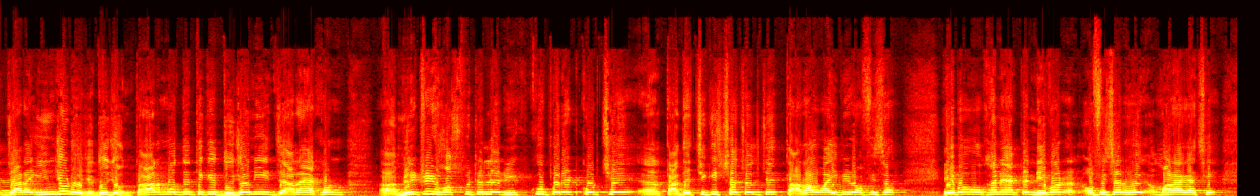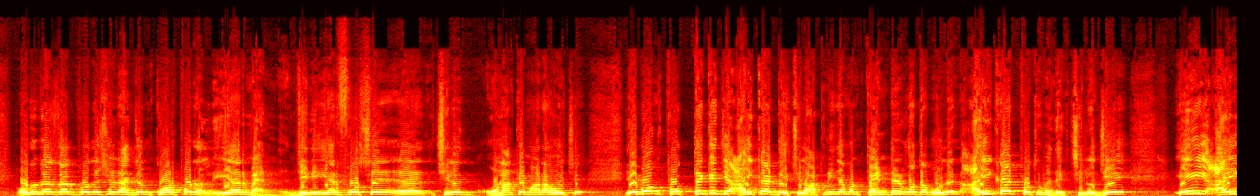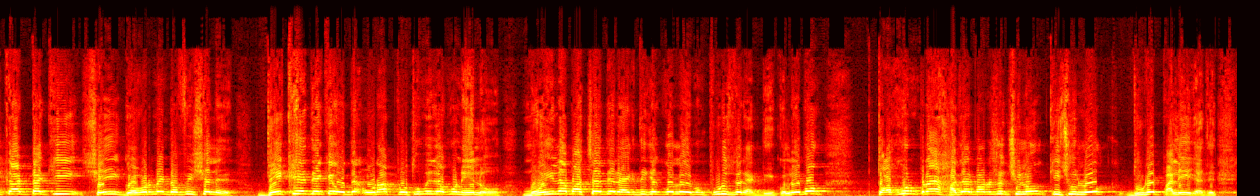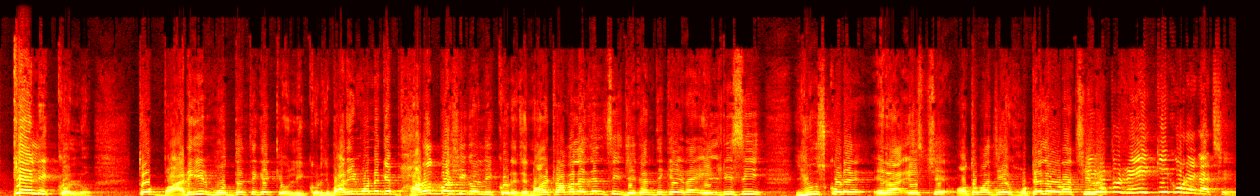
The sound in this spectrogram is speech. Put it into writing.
যারা ইনজোর্ড হয়েছে দুজন তার মধ্যে থেকে দুজনই যারা এখন মিলিটারি হসপিটালে রিকুপারেট করছে তাদের চিকিৎসা চলছে, তারাও আইবির অফিসার এবং ওখানে একটা নেভার অফিসার হয়ে মারা গেছে। অরুণাচল প্রদেশের একজন কর্পোরাল এয়ারম্যান যিনি এয়ারফোর্সে ছিলেন, ওনাকে মারা হয়েছে এবং প্রত্যেকে যে আই কার্ড দেখছিল, আপনি যেমন প্যান্টের কথা বললেন আই কার্ড প্রথমে দেখছিল যে এই আই কার্ডটা কি সেই গভর্নমেন্ট অফিসিয়ালে দেখে দেখে ওদের, ওরা প্রথমে যখন এলো, মহিলা বাচ্চাদের একদিকে করল এবং পুরুষদের একদিকে করল এবং তখন প্রায় হাজার বারোশো ছিল কিছু লোক দূরে পালিয়ে গেছে। কে লিক করল? তো বাড়ির মধ্যে থেকে কেউ লিক করেছে। বাড়ির থেকে ভারতবাসী কেউ লিক করেছে নয় ট্রাভেল এজেন্সি যেখান থেকে এরা এলটিসি ইউজ করে এরা এসছে অথবা যে হোটেলে ওরা ছিল। কি করে গেছে?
